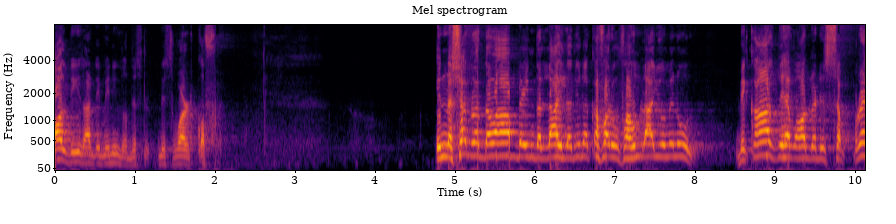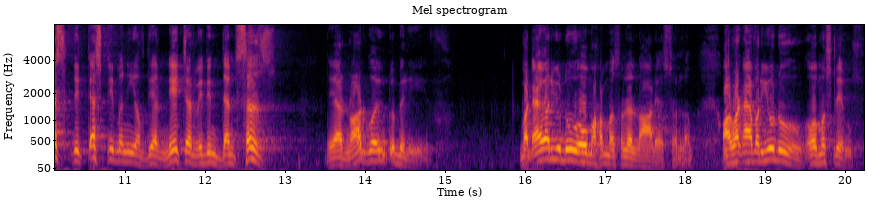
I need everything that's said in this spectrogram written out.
all these are the meaning of this word کفر ان شر الدواب عند اللہ الذين كفروا فهم لا يؤمنون. Because they have already suppressed the testimony of their nature within themselves they are not going to believe. Whatever you do O محمد صلی اللہ علیہ وسلم اور whatever you do O Muslims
